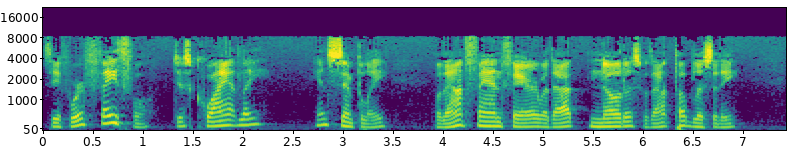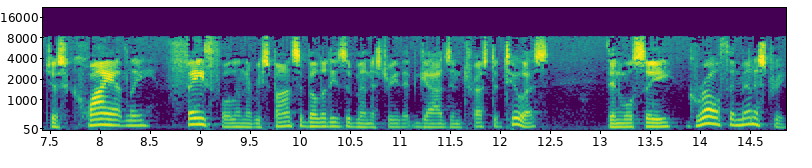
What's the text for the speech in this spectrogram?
See, if we're faithful, just quietly and simply, without fanfare, without notice, without publicity, just quietly faithful in the responsibilities of ministry that God's entrusted to us, then we'll see growth in ministry.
